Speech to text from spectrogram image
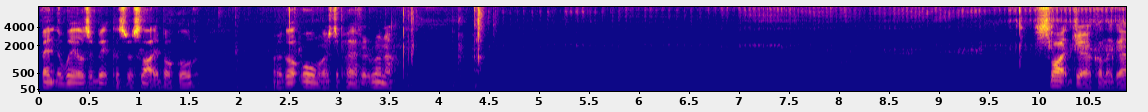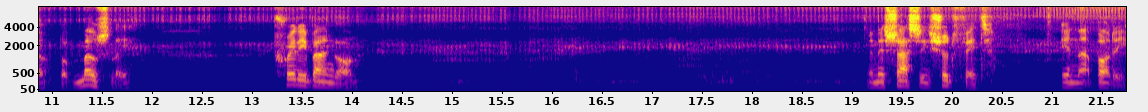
bent the wheels a bit because they were slightly buckled, I got almost a perfect runner. Slight jerk on the go, but mostly pretty bang on. And this chassis should fit in that body.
